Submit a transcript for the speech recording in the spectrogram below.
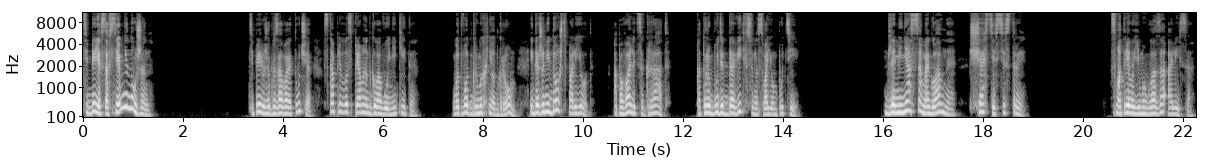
Тебе я совсем не нужен? Теперь уже грозовая туча скапливалась прямо над головой Никиты. Вот-вот громыхнет гром, и даже не дождь польет, а повалится град, который будет давить все на своем пути. Для меня самое главное – счастье сестры. Смотрела ему в глаза Алиса.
